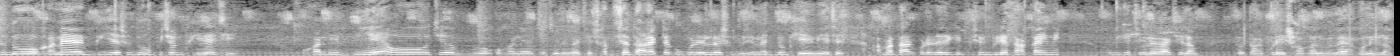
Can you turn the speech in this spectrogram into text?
শুধু ওখানে দিয়ে শুধু পিছন ফিরেছি। ওখান দিয়ে দিয়ে ও হচ্ছে, ওখানে হচ্ছে চলে গেছে। সাথে সাথে আর একটা কুকুর এলো শুধু দুজনে একদম খেয়ে নিয়েছে। আমরা তারপরে দেখি পিছন ফিরে তাকাইনি, ওদিকে চলে গেছিলাম। তো তারপরে সকালবেলা এখন এলাম।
